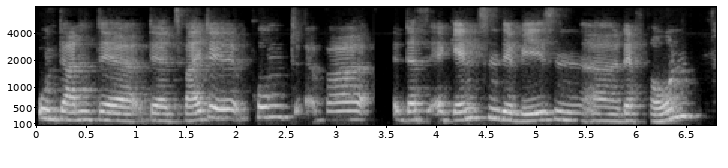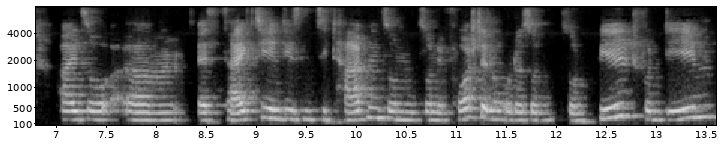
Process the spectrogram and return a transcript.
Und dann der, der zweite Punkt war das ergänzende Wesen äh, der Frauen. Also ähm, es zeigt sich in diesen Zitaten so, so eine Vorstellung oder so, so ein Bild von dem,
